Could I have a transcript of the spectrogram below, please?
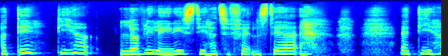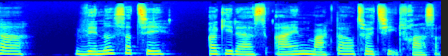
Og det, de her lovely ladies, de har til fælles, det er, at de har vendet sig til at give deres egen magt og autoritet fra sig.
